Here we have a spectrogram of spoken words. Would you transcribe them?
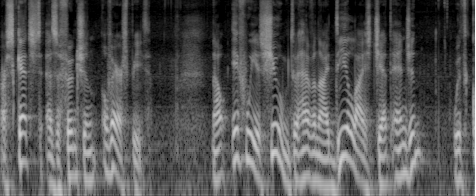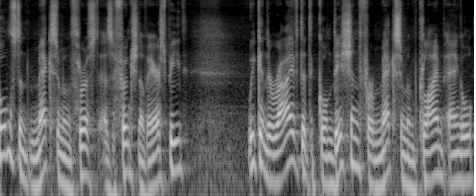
are sketched as a function of airspeed. Now if we assume to have an idealized jet engine with constant maximum thrust as a function of airspeed, we can derive that the condition for maximum climb angle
